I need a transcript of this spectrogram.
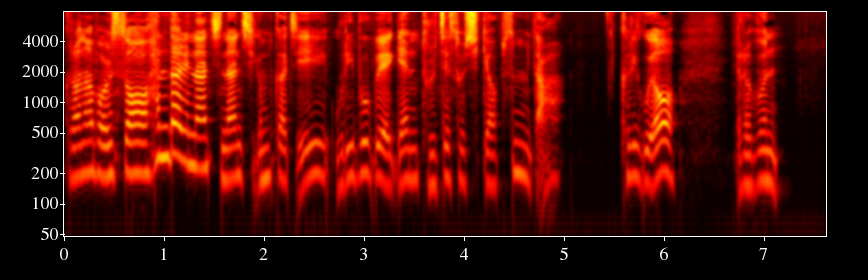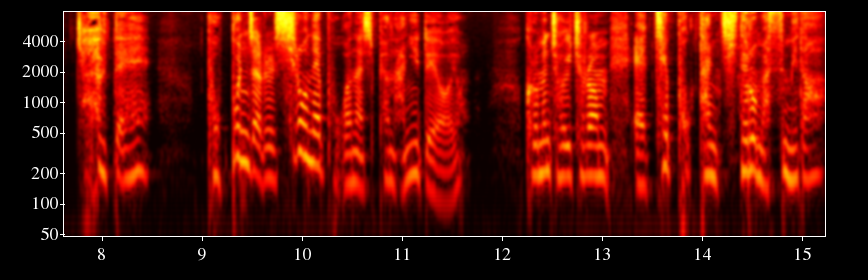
그러나 벌써 한 달이나 지난 지금까지 우리 부부에겐 둘째 소식이 없습니다. 그리고요, 여러분, 절대 복분자를 실온에 보관하시면 아니 되어요. 그러면 저희처럼 액체 폭탄 지대로 맞습니다.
